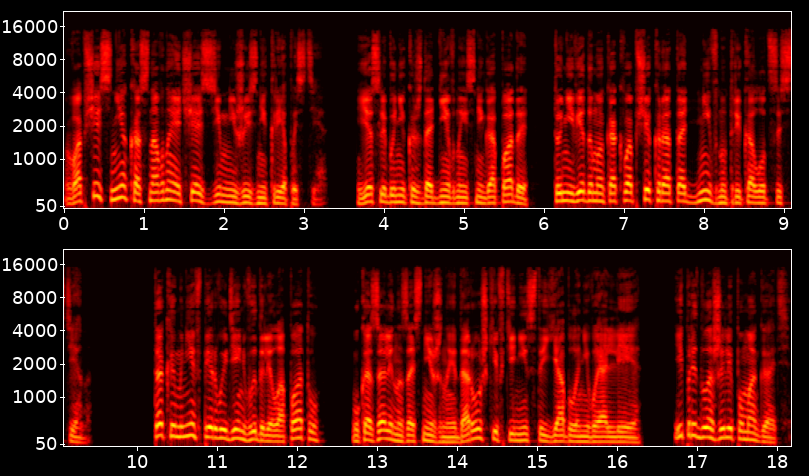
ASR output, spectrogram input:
Вообще снег – основная часть зимней жизни крепости. Если бы не каждодневные снегопады, то неведомо, как вообще коротать дни внутри колодца стен. Так и мне в первый день выдали лопату, указали на заснеженные дорожки в тенистой яблоневой аллее и предложили помогать.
